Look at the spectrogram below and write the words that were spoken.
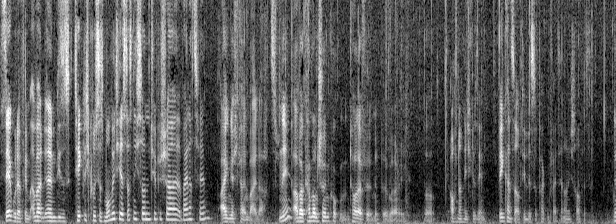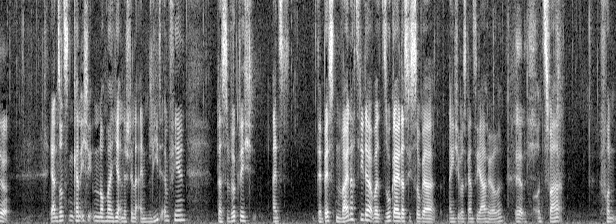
sehr guter Film. Aber ähm, dieses täglich grüßt das Murmeltier, ist das nicht so ein typischer Weihnachtsfilm? Eigentlich kein Weihnachtsfilm. Nee? Aber kann man schön gucken. Ein toller Film mit Bill Murray. So. Auch noch nicht gesehen. Den kannst du auf die Liste packen, falls er noch nicht drauf ist. Ja. Ja, ansonsten kann ich nochmal hier an der Stelle ein Lied empfehlen, das wirklich eins der besten Weihnachtslieder, aber so geil, dass ich es sogar eigentlich über das ganze Jahr höre. Ehrlich. Und zwar von.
